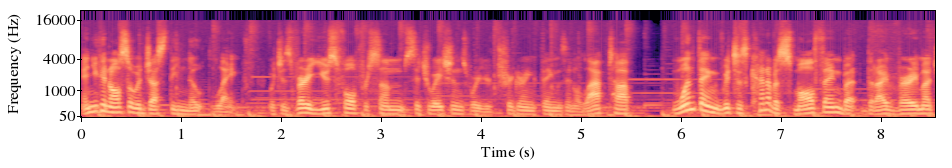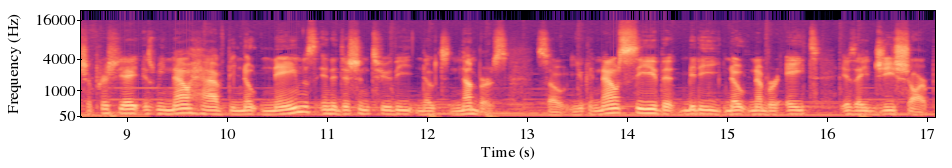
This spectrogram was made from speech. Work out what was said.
And you can also adjust the note length, which is very useful for some situations where you're triggering things in a laptop one thing, which is kind of a small thing, but that I very much appreciate, is we now have the note names in addition to the note numbers. So you can now see that MIDI note number 8 is a G sharp,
